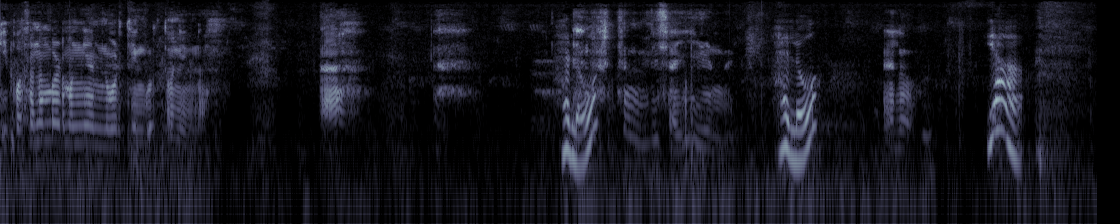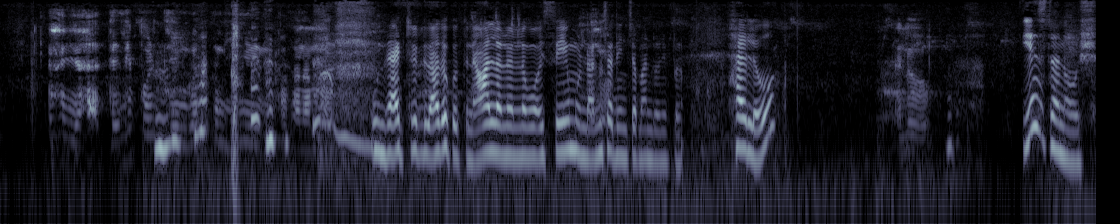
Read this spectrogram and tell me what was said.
ಈ ಹೊಸ ನಂಬರ್ ಮಂಗೆ ನೋಡ್ತೀನಿ ಗುರ್ತು ನಿನ್ನ ಹಲೋ ಶೈ ಏನು ಹಲೋ ಹಲೋ ಯಾ ಯಾ ತೆಲಿಪಡ್ತೀನಿ ಗೊತ್ತು ಏನು ಹೊಸ ನಂಬರ್ ఉంది యాక్చువల్లీ అదే కొత్త వాళ్ళ వాయిస్ సేమ్ ఉండి అనుసరించమని ఇప్పుడు హలో ಹಲೋ Yes, Dhanush.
